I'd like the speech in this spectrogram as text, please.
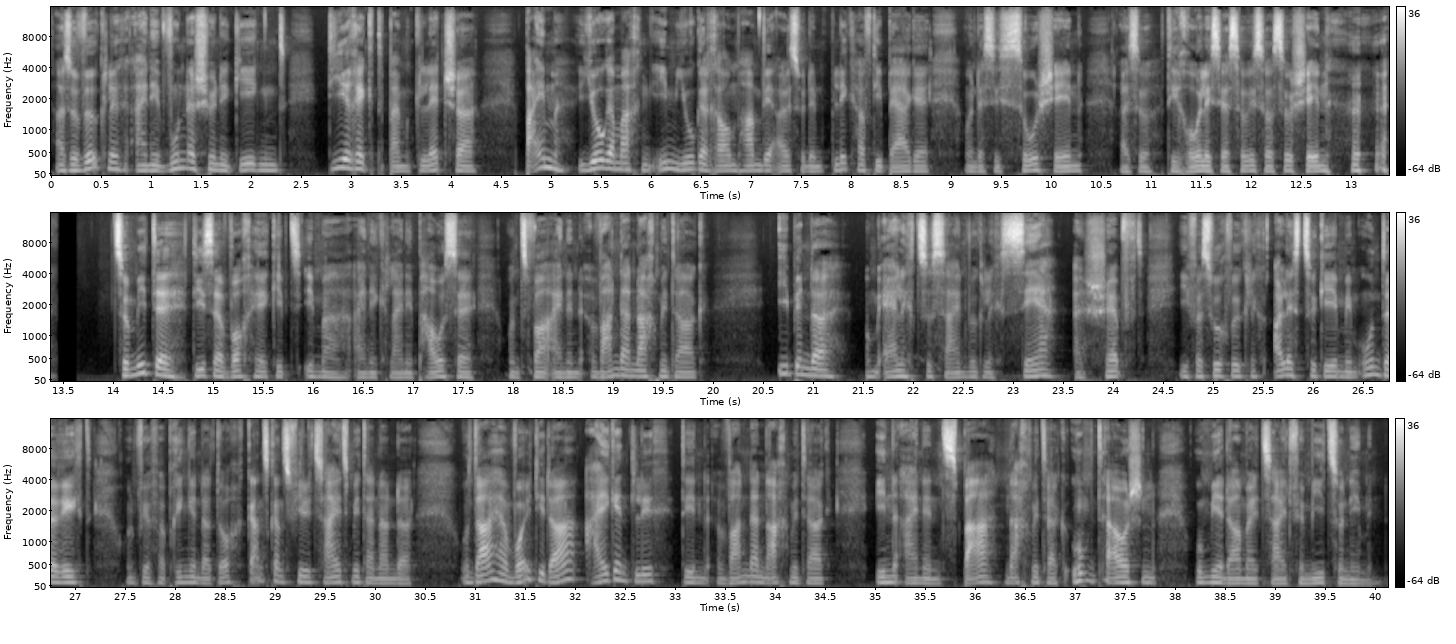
Also wirklich eine wunderschöne Gegend, direkt beim Gletscher. Beim Yoga machen im Yogaraum haben wir also den Blick auf die Berge und es ist so schön. Also Tirol ist ja sowieso so schön. Zur Mitte dieser Woche gibt's immer eine kleine Pause und zwar einen Wandernachmittag. Ich bin da um ehrlich zu sein, wirklich sehr erschöpft. Ich versuche wirklich alles zu geben im Unterricht und wir verbringen da doch ganz, ganz viel Zeit miteinander. Und daher wollte ich da eigentlich den Wandernachmittag in einen Spa-Nachmittag umtauschen, um mir da mal Zeit für mich zu nehmen.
